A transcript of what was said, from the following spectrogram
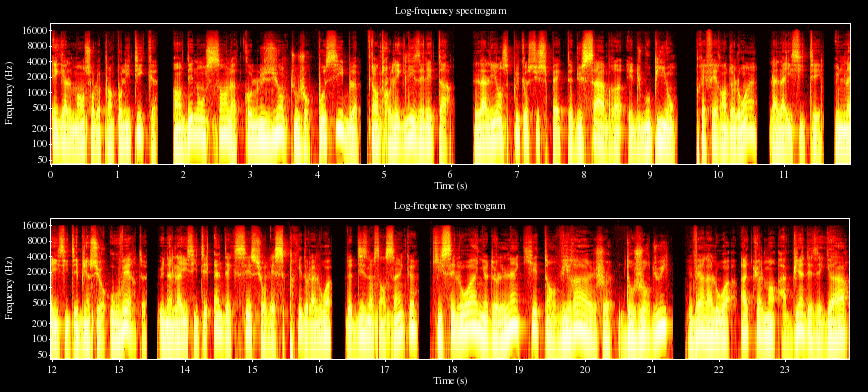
également sur le plan politique, en dénonçant la collusion toujours possible entre l'Église et l'État l'alliance plus que suspecte du sabre et du goupillon, préférant de loin la laïcité, une laïcité bien sûr ouverte, une laïcité indexée sur l'esprit de la loi de 1905, qui s'éloigne de l'inquiétant virage d'aujourd'hui vers la loi actuellement à bien des égards,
